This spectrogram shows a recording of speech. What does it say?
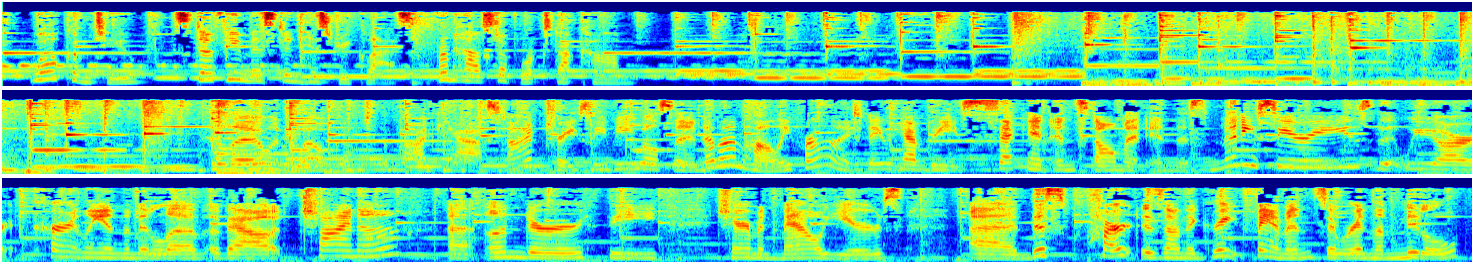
Welcome to Stuff You Missed in History Class from HowStuffWorks.com. Hello and welcome to the podcast. I'm Tracy B. Wilson. And I'm Holly Fry. Today we have the second installment in this mini series that we are currently in the middle of about China uh, under the Chairman Mao years. Uh, this part is on the Great Famine, so we're in the middle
